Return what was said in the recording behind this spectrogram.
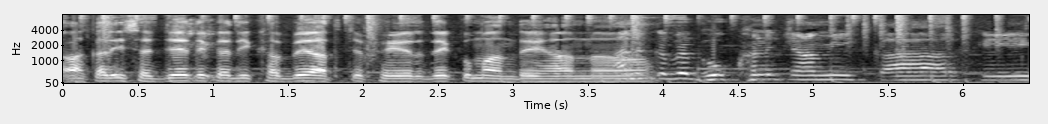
ਆ ਕਦੀ ਸੱਜੇ ਤੇ ਕਦੀ ਖੱਬੇ ਹੱਥ 'ਚ ਫੇਰਦੇ ਘੁਮਾਉਂਦੇ ਹਨ। ਅਨਕ ਵੇ ਭੂਖਨ ਚਾਮੀ ਕਾਰ ਕੀ।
